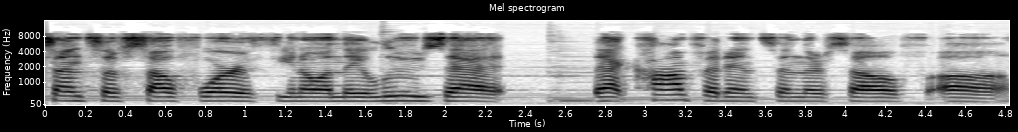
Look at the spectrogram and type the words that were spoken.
sense of self worth, you know, and they lose that that confidence in their self. Uh,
